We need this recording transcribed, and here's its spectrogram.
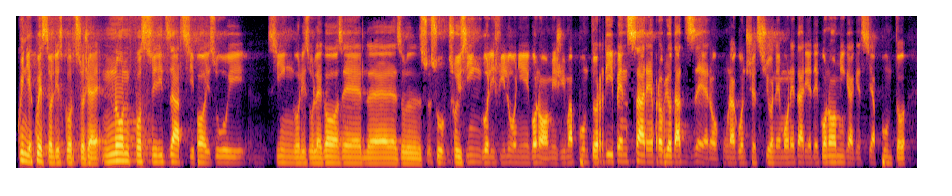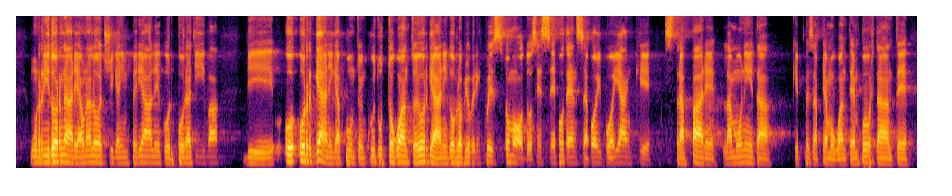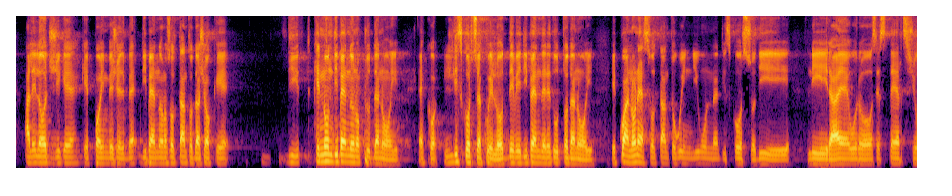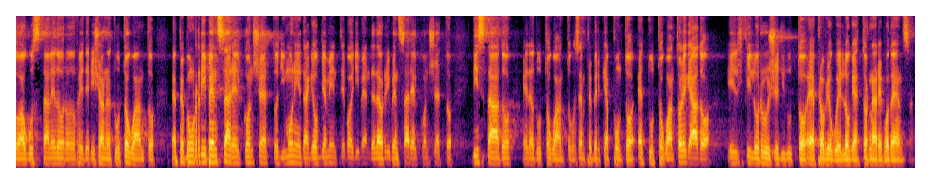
Quindi è questo il discorso, cioè non fossilizzarsi poi sui singoli sulle cose, le, su, su, sui singoli filoni economici, ma appunto ripensare proprio da zero una concezione monetaria ed economica che sia appunto un ritornare a una logica imperiale, corporativa, di, organica appunto in cui tutto quanto è organico proprio per in questo modo se sei potenza poi puoi anche strappare la moneta che sappiamo quanto è importante alle logiche che poi invece dipendono soltanto da ciò che, di, che non dipendono più da noi ecco il discorso è quello deve dipendere tutto da noi e qua non è soltanto quindi un discorso di lira, euro, sesterzio, augustale d'oro, federiciano e tutto quanto, è proprio un ripensare il concetto di moneta che ovviamente poi dipende da un ripensare il concetto di Stato e da tutto quanto, sempre perché appunto è tutto quanto legato e il filo rouge di tutto è proprio quello che è tornare potenza.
